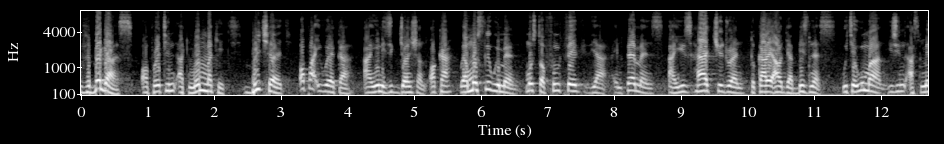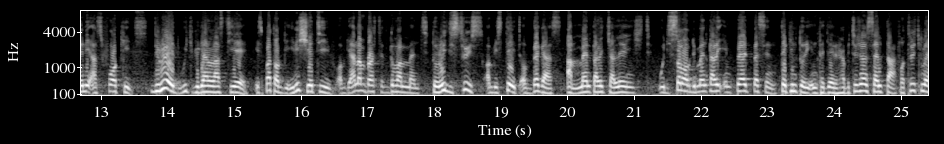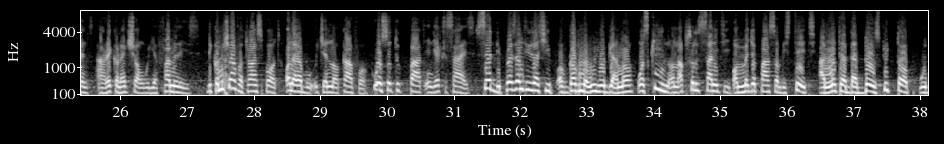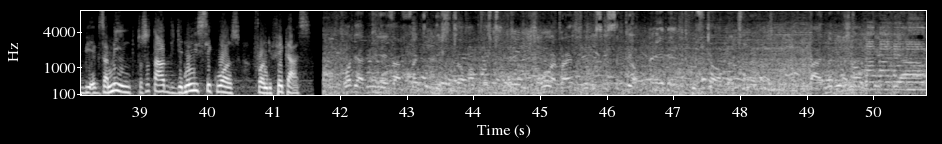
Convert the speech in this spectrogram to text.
The beggars operating at Main Market, Bridgehead, Upper Iweka, and Unizik Junction, Awka, were mostly women, most of whom faked their impairments and used hired children to carry out their business, with a woman using as many as four kids. The raid, which began last year, is part of the initiative of the Anambra State government to rid the streets of the state of beggars and mentally challenged, with some of the mentally impaired persons taken to the Integer Rehabilitation Center for treatment and reconnection with their families. The Commissioner for Transport, Honorable Uchenna Okafor, who also took part in the exercise, said the present leadership of Governor Willie Obiano was keen on absolute sanity on major parts of the state and noted that those picked up would be examined to sort out the genuinely sick ones from the fakers. What they are doing here is affecting the future of the children. What we're trying to do is to secure the future of the children by making sure we take care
